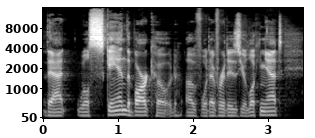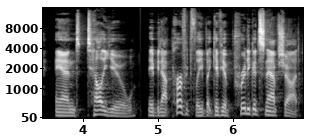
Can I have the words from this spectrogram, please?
that will scan the barcode of whatever it is you're looking at and tell you, maybe not perfectly, but give you a pretty good snapshot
